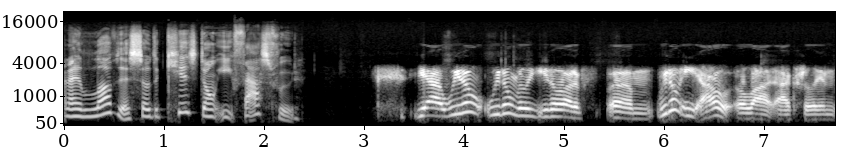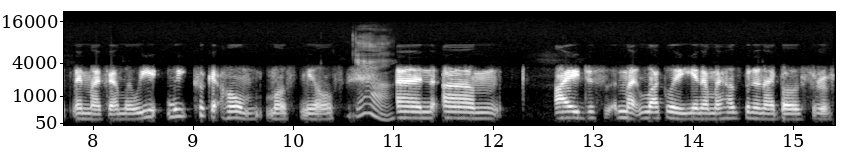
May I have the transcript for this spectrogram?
and I love this. So the kids don't eat fast food. Yeah, we don't we don't really eat a lot of um we don't eat out a lot actually in in my family. We we cook at home most meals. Yeah. And um I just my luckily, you know, my husband and I both sort of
